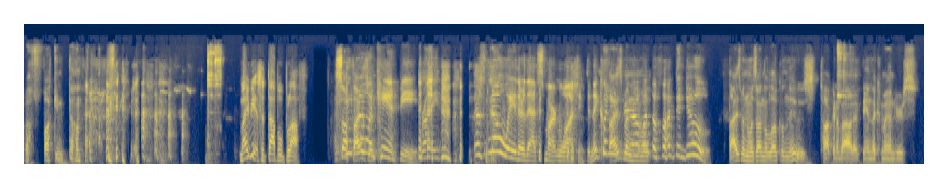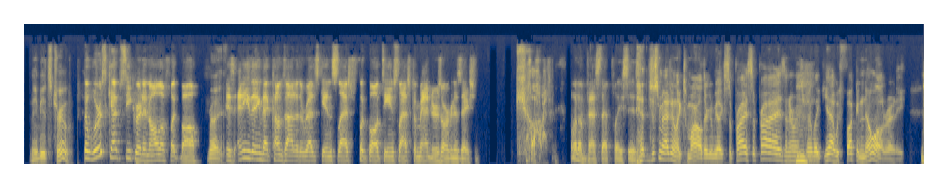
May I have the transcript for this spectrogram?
A fucking dumbass. Maybe it's a double bluff. I saw you know it can't be, right? There's no way they're that smart in Washington. They couldn't even Theismann figure out what the fuck to do. Theismann was on the local news talking about it being the Commanders. Maybe it's true. The worst kept secret in all of football Right. is anything that comes out of the Redskins slash football team slash Commanders organization. God. What a mess that place is. Just imagine like tomorrow they're gonna be like surprise, surprise, and everyone's gonna be like, yeah, we fucking know already.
